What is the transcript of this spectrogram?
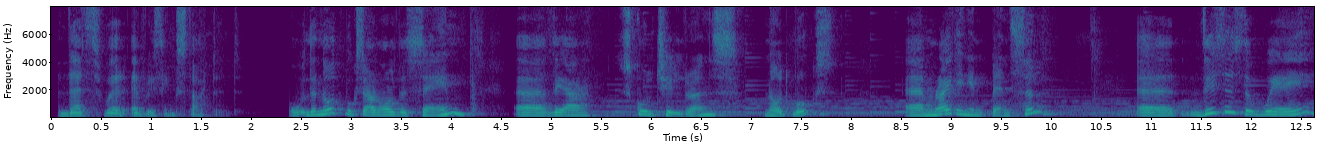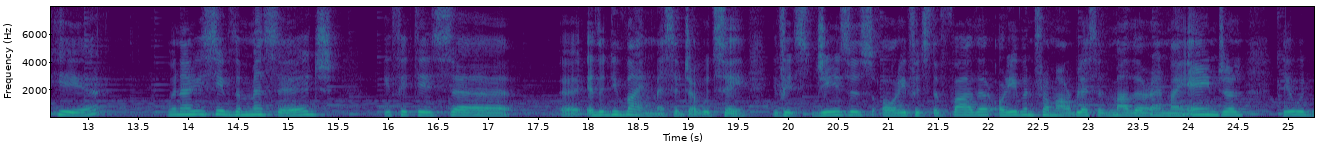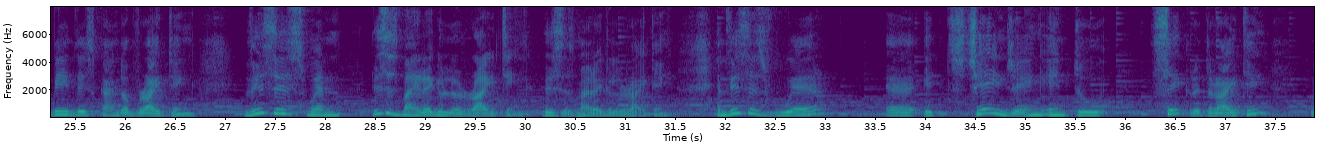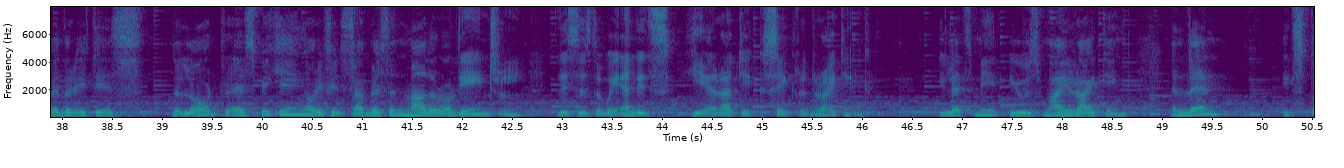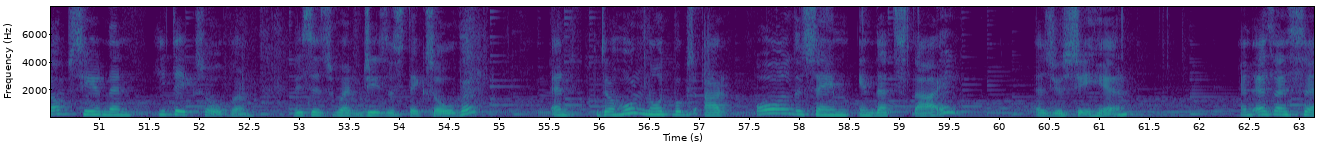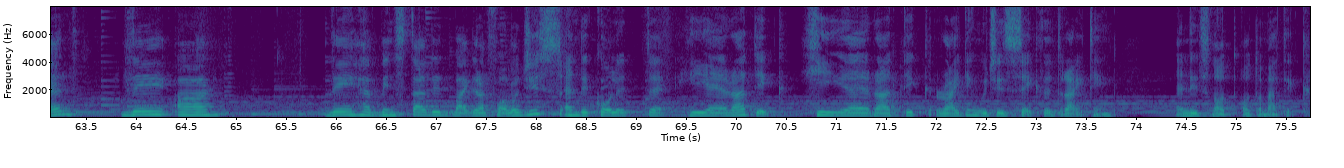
And that's where everything started. The notebooks are all the same. Uh, they are school children's notebooks. I'm writing in pencil. Uh, this is the way here, when I receive the message, if it is uh, uh, the divine message, I would say, if it's Jesus or if it's the Father or even from our Blessed Mother and my angel, there would be this kind of writing. This is when, this is my regular writing. This is my regular writing. And this is where uh, it's changing into sacred writing, whether it is the Lord uh, speaking or if it's our Blessed Mother or the angel. This is the way, and it's hieratic, sacred writing. He lets me use my writing. And then it stops here, then he takes over. This is where Jesus takes over. And the whole notebooks are all the same in that style, as you see here. And as I said, they are they have been studied by graphologists and they call it uh, hieratic, hieratic writing, which is sacred writing, and it's not automatic.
